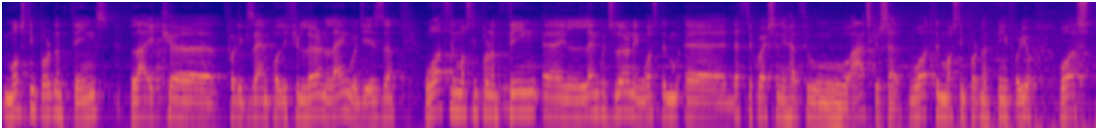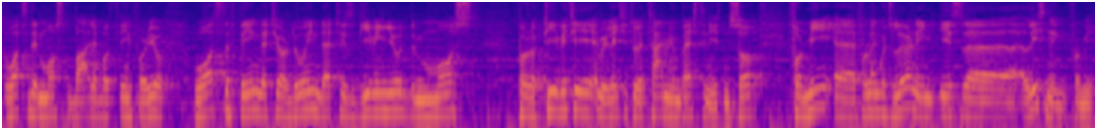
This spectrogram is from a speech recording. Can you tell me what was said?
most important things, like uh, for example, if you learn languages, what's the most important thing uh, in language learning? What's the uh, that's the question you have to ask yourself. What's the most important thing for you? What's what's the most valuable thing for you? What's the thing that you are doing that is giving you the most productivity related to the time you invest in it? And so for me uh, for language learning is uh, listening for me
